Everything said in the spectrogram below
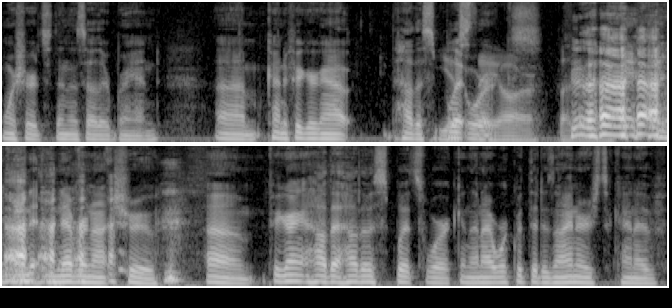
more shirts than this other brand. Um, kind of figuring out how the split yes, works. they are. by the way. N- never not true. Um, figuring out how that how those splits work, and then I work with the designers to kind of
